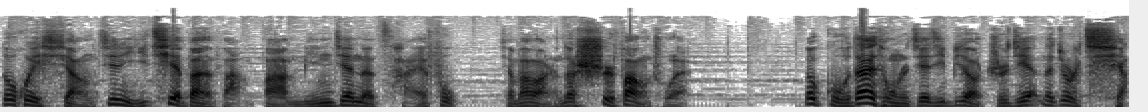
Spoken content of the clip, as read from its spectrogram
都会想尽一切办法把民间的财富想办法让它释放出来。那古代统治阶级比较直接，那就是抢。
